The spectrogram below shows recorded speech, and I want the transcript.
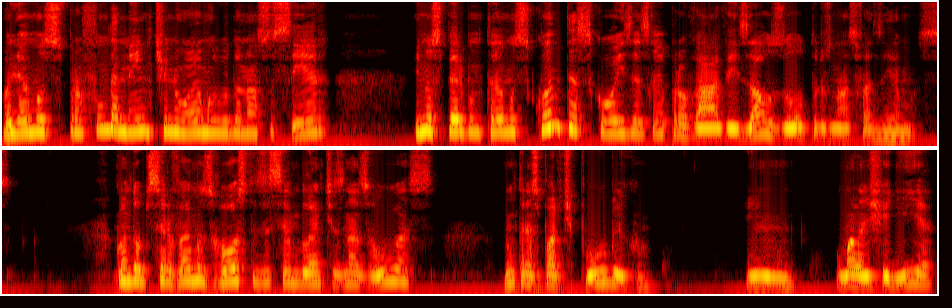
Olhamos profundamente no âmago do nosso ser e nos perguntamos quantas coisas reprováveis aos outros nós fazemos. quando observamos rostos e semblantes nas ruas, num transporte público, em uma lancheria,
